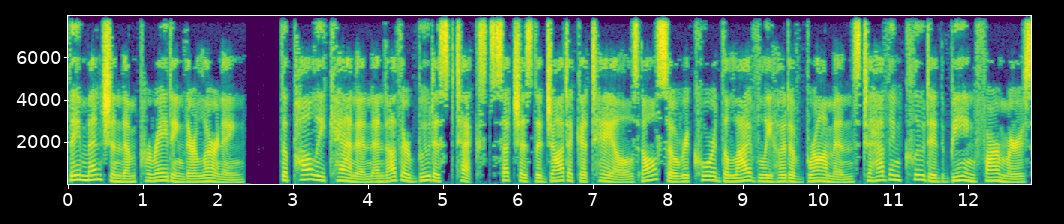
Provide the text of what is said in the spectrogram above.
They mention them parading their learning. The Pali Canon and other Buddhist texts such as the Jataka tales also record the livelihood of Brahmins to have included being farmers,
